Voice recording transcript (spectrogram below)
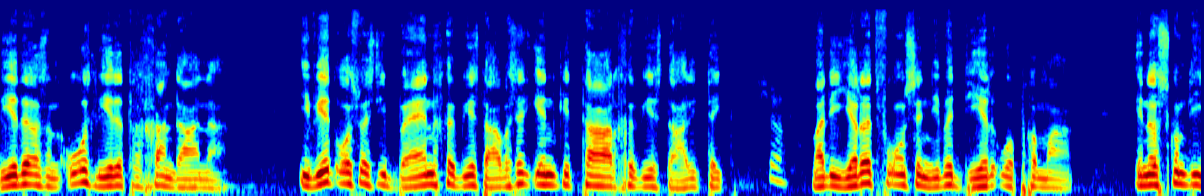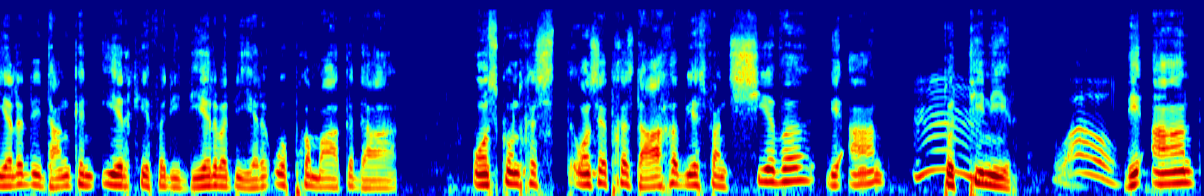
lede is en ons lede het gegaan daarna. Jy weet ons was die band geweest, daar was net een gitaar geweest daardie tyd. Sure. Maar die Here het vir ons 'n nuwe deur oopgemaak. En ons kom die Here die dank en eer gee vir die deur wat die Here oopgemaak het daar. Ons kon ges, ons het gesdaag gewees van 7 die aand mm. tot 10 uur. Wow. Die aand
